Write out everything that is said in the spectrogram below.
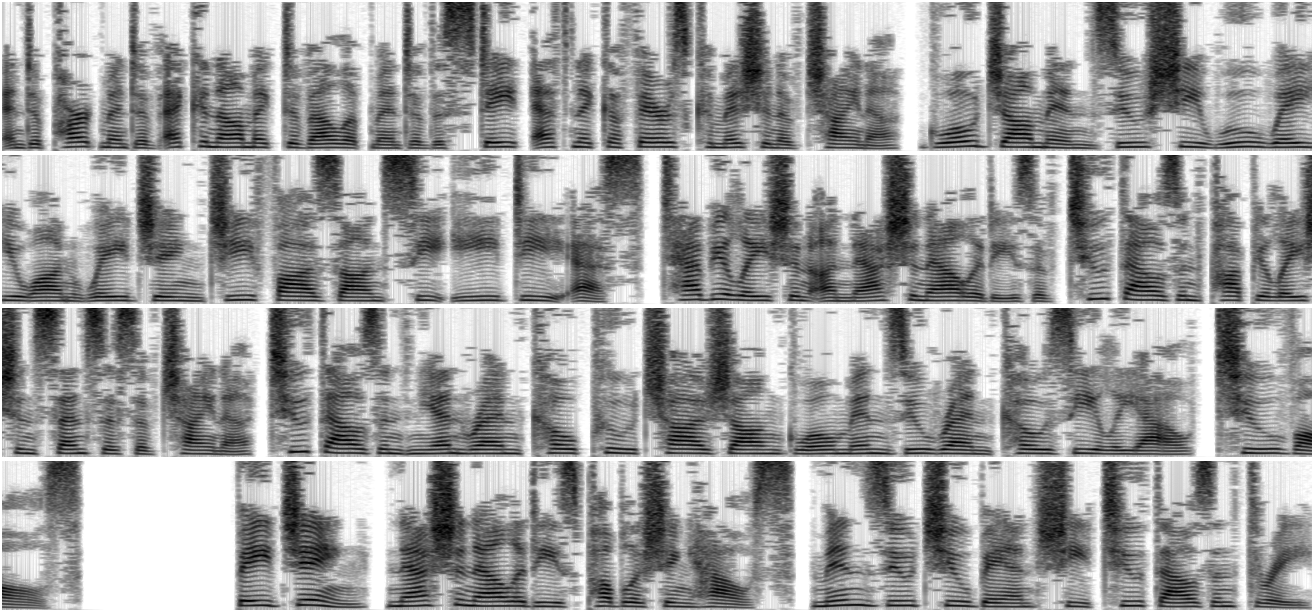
and Department of Economic Development of the State Ethnic Affairs Commission of China, Guojia Min Zhu Shi Wu Wei Yuan Wei Jing Ji Fa Zan CEDS, Tabulation on Nationalities of 2000 Population Census of China 2000 Nian Ren Ko Pu Cha Zhang Guo Min Zhu Ren Ko Zi Liao, 2 vols. Beijing, Nationalities Publishing House, Min Zhu Chu Ban Shi 2003.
